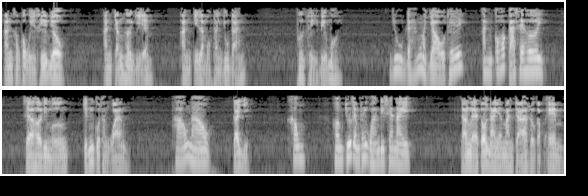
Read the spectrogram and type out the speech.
Anh không có quyền xía vô. Anh chẳng hơn gì em. Anh chỉ là một thằng du đảng. Phương Thùy biểu môi. Du đảng mà giàu thế, anh có cả xe hơi. Xe hơi đi mượn, chính của thằng Hoàng. Thảo nào? Cái gì? Không, hôm trước em thấy Hoàng đi xe này. Đáng lẽ tối nay anh mang trả rồi gặp em,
